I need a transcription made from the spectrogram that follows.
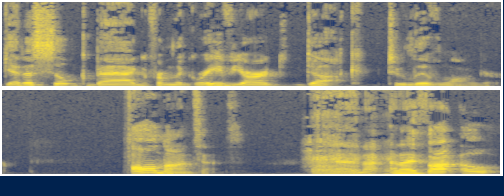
"Get a silk bag from the graveyard duck to live longer." All nonsense. And I, and I thought, oh,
